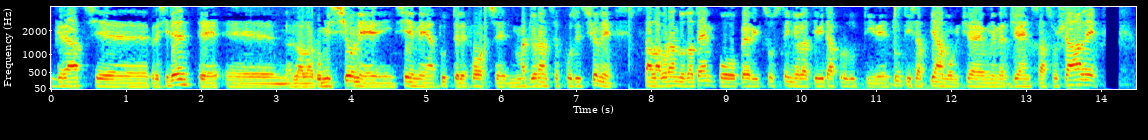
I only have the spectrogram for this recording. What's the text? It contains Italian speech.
Grazie Presidente. Eh, la Commissione insieme a tutte le forze, maggioranza e opposizione, sta lavorando da tempo per il sostegno alle attività produttive. Tutti sappiamo che c'è un'emergenza sociale,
